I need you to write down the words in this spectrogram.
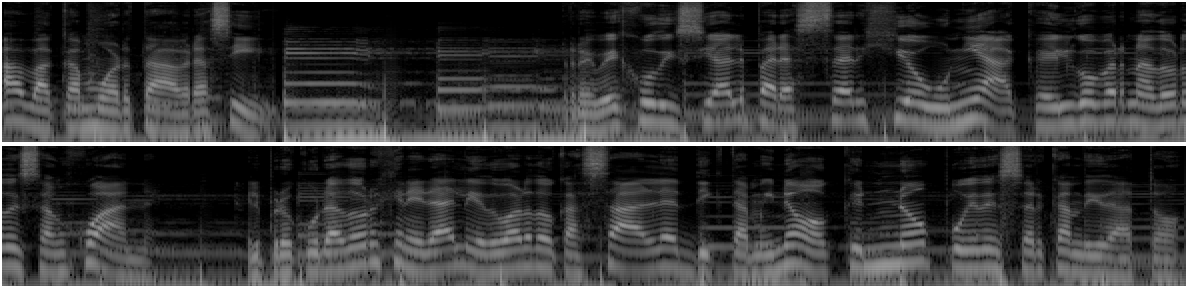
a vaca muerta a Brasil. Revés judicial para Sergio Uñac, el gobernador de San Juan. El procurador general Eduardo Casal dictaminó que no puede ser candidato.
